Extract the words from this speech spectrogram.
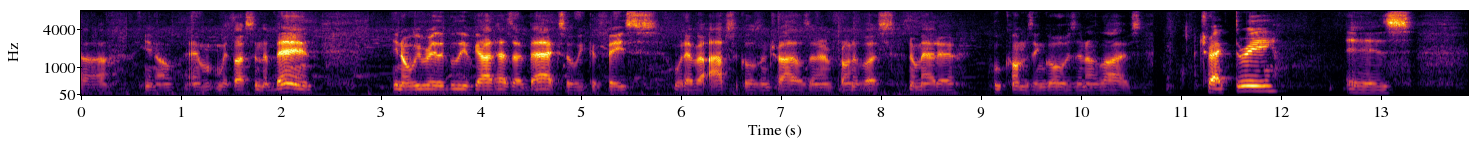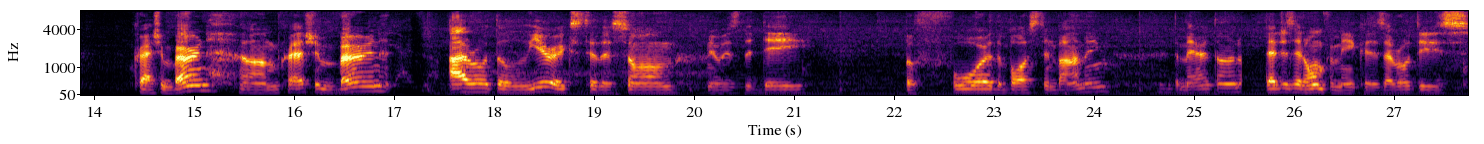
uh, you know, and with us in the band, you know, we really believe God has our back so we could face whatever obstacles and trials that are in front of us, no matter who comes and goes in our lives. Track three is Crash and Burn. Um, Crash and Burn I wrote the lyrics to this song. It was the day before the Boston bombing, the marathon. That just hit home for me because I wrote these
